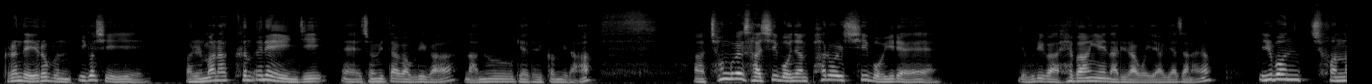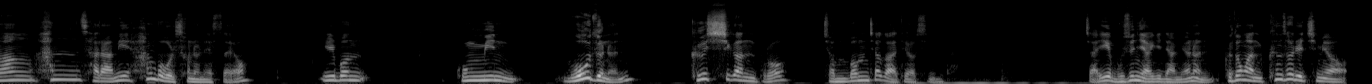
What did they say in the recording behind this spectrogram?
그런데 여러분 이것이 얼마나 큰 은혜인지 예, 좀 이따가 우리가 나누게 될 겁니다. 1945년 8월 15일에 우리가 해방의 날이라고 이야기하잖아요. 일본 천황 한 사람이 항복을 선언했어요. 일본 국민 모두는 그 시간부로 전범자가 되었습니다. 자, 이게 무슨 이야기냐면은 그동안 큰 소리 치며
